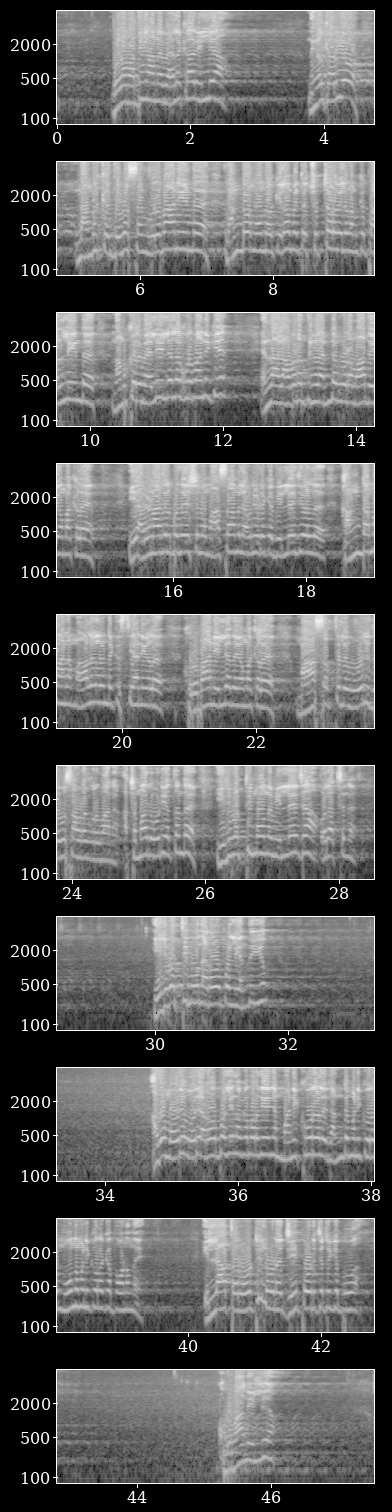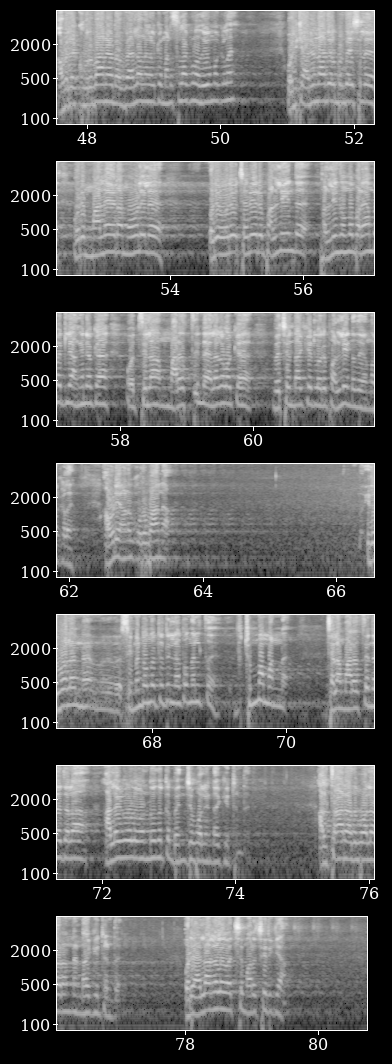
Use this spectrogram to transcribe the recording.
വിളവധികമാണ് വേലക്കാരില്ല. നിങ്ങൾക്കറിയോ നമുക്ക് ദിവസം കുർബാനയുണ്ട്. രണ്ടോ മൂന്നോ കിലോമീറ്റർ ചുറ്റളവിൽ നമുക്ക് പള്ളിയുണ്ട്. നമുക്കൊരു വിലയില്ലല്ലോ കുർബാനയ്ക്ക്. എന്നാൽ അവിടെ നിങ്ങൾ എന്റെ കൂടെ വാദയോ മക്കളെ. ഈ അരുണാചൽ പ്രദേശിലും ആസാമിലും അവിടെ ഇവിടെയൊക്കെ വില്ലേജുകളിൽ കണ്ടമാനം ആളുകളുണ്ട് ക്രിസ്ത്യാനികൾ. കുർബാന ഇല്ലതയോ ദൈവമക്കളെ മാസത്തിൽ ഒരു ദിവസം അവിടെ കുർബാന. അച്ഛന്മാർ ഓടിയെത്തണ്ടേ? ഇരുപത്തിമൂന്ന് വില്ലേജാ ഒരച്ഛന്. ഇരുപത്തിമൂന്ന് അടവപ്പള്ളി എന്ത് ചെയ്യും? അതും ഒരു ഒരു അടവപ്പള്ളി എന്നൊക്കെ പറഞ്ഞു കഴിഞ്ഞാൽ മണിക്കൂറുകൾ രണ്ട് മണിക്കൂർ മൂന്ന് മണിക്കൂറൊക്കെ പോണെന്ന്. ഇല്ലാത്ത റോട്ടിലൂടെ ജീപ്പ് ഓടിച്ചിട്ടേക്ക് പോവാ. കുർബാന ഇല്ല അവരെ കുർബാനയുടെ വില നിങ്ങൾക്ക് മനസ്സിലാക്കണോ ദൈവമക്കളെ? ഒരിക്കൽ അരുണാചൽ പ്രദേശിൽ ഒരു മലയുടെ മുകളിൽ ഒരു ഒരു ചെറിയൊരു പള്ളിയുണ്ട്. പള്ളി എന്നൊന്നും പറയാൻ പറ്റില്ല. അങ്ങനെയൊക്കെ ചില മരത്തിന്റെ ഇലകളൊക്കെ വെച്ചുണ്ടാക്കിയിട്ടുള്ള ഒരു പള്ളിയുണ്ട് ദൈവമക്കളെ അവിടെയാണ് കുർബാന. ഇതുപോലെ തന്നെ സിമെന്റ് ഒന്നും ഇട്ടിട്ടില്ലാത്ത നിലത്ത് ചുമ്മാ മണ്ണ്. ചില മരത്തിന്റെ ചില അലകുകൾ കൊണ്ടുവന്നിട്ട് ബെഞ്ച് പോലെ ഉണ്ടാക്കിയിട്ടുണ്ട്. അൽത്താര അതുപോലെ ഒരെണ്ണം ഉണ്ടാക്കിയിട്ടുണ്ട്. ഒരു ഇലകൾ വെച്ച് മറിച്ചിരിക്കുക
